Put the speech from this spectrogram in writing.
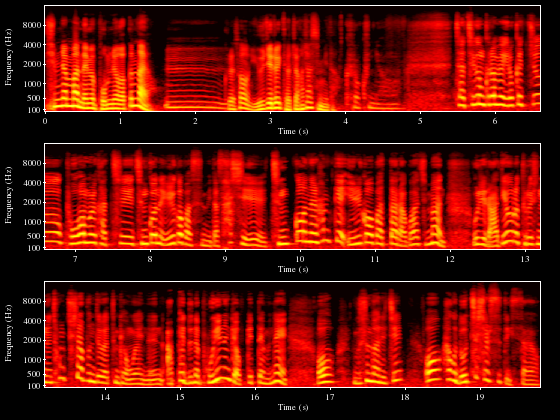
10년만 내면 보험료가 끝나요. 음. 그래서 유지를 결정하셨습니다. 그렇군요. 자, 지금 그러면 이렇게 쭉 보험을 같이 증권을 읽어봤습니다. 사실 증권을 함께 읽어봤다라고 하지만 우리 라디오로 들으시는 청취자분들 같은 경우에는 앞에 눈에 보이는 게 없기 때문에 어 무슨 말이지? 어 하고 놓치실 수도 있어요.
